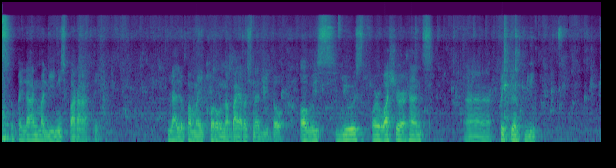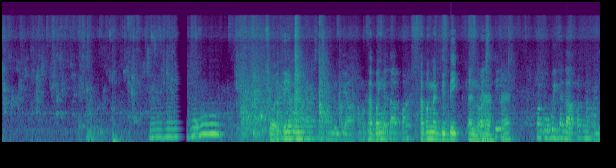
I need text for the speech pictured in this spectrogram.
So, kailangan malinis parati. Lalo pa may coronavirus na dito. Always use or wash your hands uh, frequently. So, ito yung Habang- habang nagbe-bake ano ha? Mag-uwi ka dapat ng ano.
